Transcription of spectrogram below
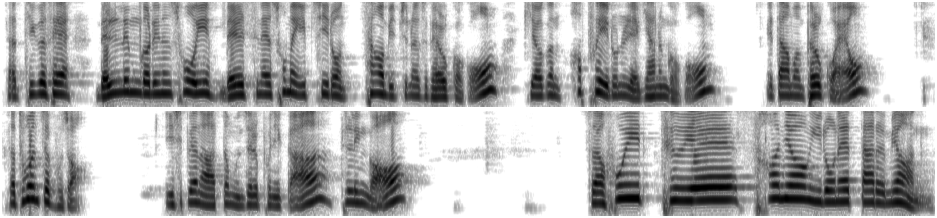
자, 디귿의 낼름거리는 소입, 넬슨의 소매 입지론, 상업 입지론에서 배울 거고 기억은 허프의 이론을 얘기하는 거고 이따 한번 배울 거예요. 자, 두 번째 보죠. 20회 나왔던 문제를 보니까 틀린 거. 자, 호이트의 선형 이론에 따르면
